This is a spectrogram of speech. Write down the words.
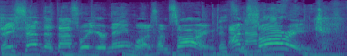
They said that that's what your name was. I'm sorry. That's I'm not a- sorry.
